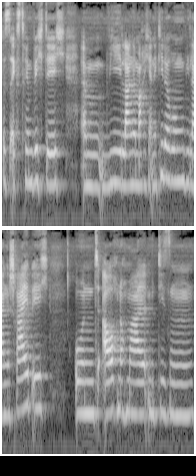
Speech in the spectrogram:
Das ist extrem wichtig. Ähm, wie lange mache ich eine Gliederung? Wie lange schreibe ich? Und auch nochmal mit diesem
